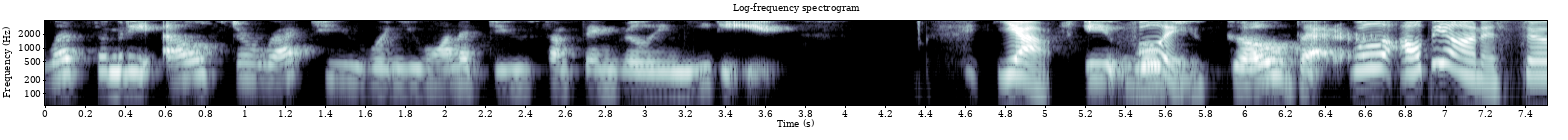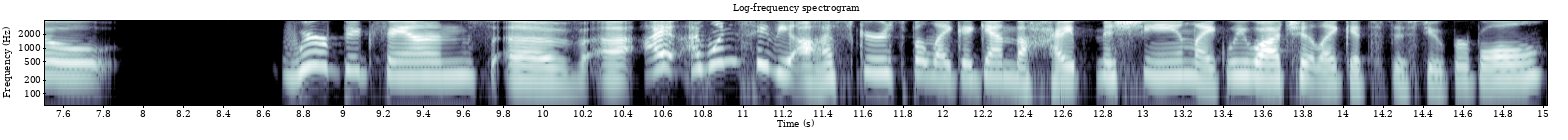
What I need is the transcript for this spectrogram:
Let somebody else direct you when you want to do something really meaty. Yeah, it fully. will go better. Well, I'll be honest. So we're big fans of uh, I, I wouldn't say the oscars but like again the hype machine. Like we watch it like it's the super bowl.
